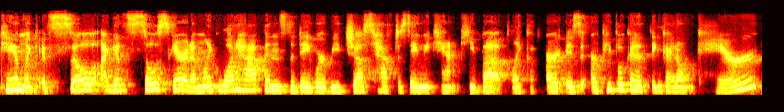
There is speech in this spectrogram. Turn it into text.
Cam, like it's so I get so scared. I'm like, what happens the day where we just have to say we can't keep up? Like, are is are people gonna think I don't care?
